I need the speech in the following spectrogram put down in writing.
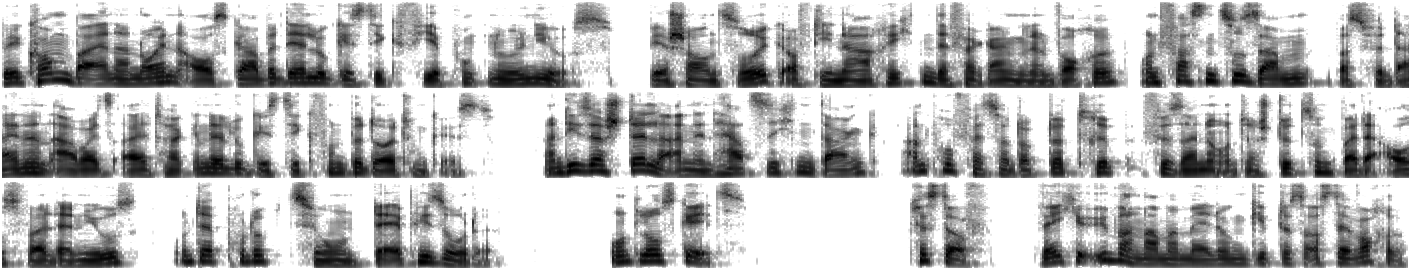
Willkommen bei einer neuen Ausgabe der Logistik 4.0 News. Wir schauen zurück auf die Nachrichten der vergangenen Woche und fassen zusammen, was für deinen Arbeitsalltag in der Logistik von Bedeutung ist. An dieser Stelle einen herzlichen Dank an Professor Dr. Tripp für seine Unterstützung bei der Auswahl der News und der Produktion der Episode. Und los geht's. Christoph, welche Übernahmemeldungen gibt es aus der Woche?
